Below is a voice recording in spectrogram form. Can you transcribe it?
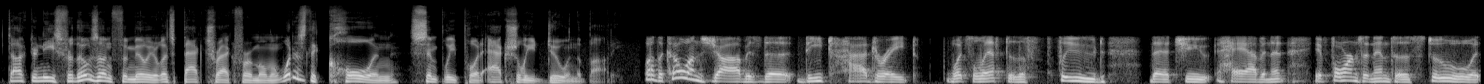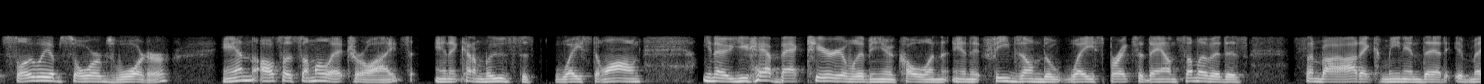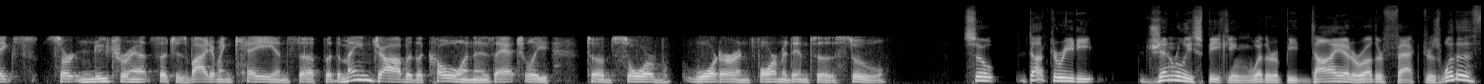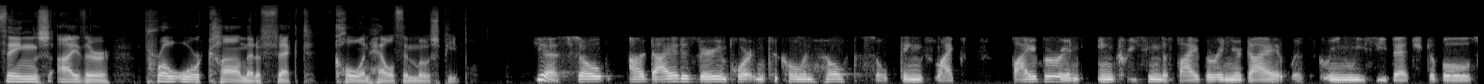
Dr. Kneece, for those unfamiliar, let's backtrack for a moment. What does the colon, simply put, actually do in the body? Well, the colon's job is to dehydrate what's left of the food that you have, and it, it forms it into a stool. It slowly absorbs water and also some electrolytes, and it kind of moves the waste along. You know, you have bacteria living in your colon, and it feeds on the waste, breaks it down. Some of it is symbiotic, meaning that it makes certain nutrients such as vitamin K and stuff. But the main job of the colon is actually to absorb water and form it into the stool. So, Dr. Eaddy, generally speaking, whether it be diet or other factors, what are the things either pro or con that affect colon health in most people? Yes, so our diet is very important to colon health. So things like fiber and increasing the fiber in your diet with green leafy vegetables,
